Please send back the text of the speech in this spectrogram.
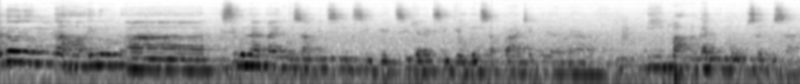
ano, yung, na, yung uh, simula tayong usapin si Sigrid, si Direk Sigrid dun sa project niya na hindi pa agad umuusad-usad.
